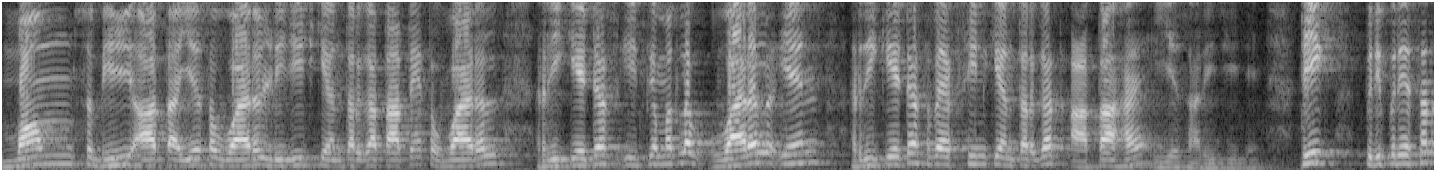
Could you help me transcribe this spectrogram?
मम्स भी आता है। ये सब वायरल डिज़ीज़ के अंतर्गत आते हैं तो वायरल रिकेटस इसके मतलब वायरल इन रिकेटस वैक्सीन के अंतर्गत आता है ये सारी चीज़ें। ठीक? Preparation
